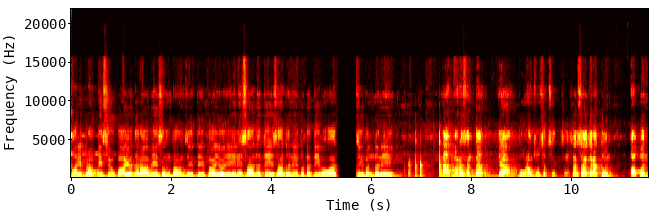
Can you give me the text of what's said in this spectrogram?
हरिप्राप्तीचे उपाय धरावे संतांचे ते पाय। येणे साधते साधने तुटते भवाचे बंधने। नाथ महाराज सांगतात या भवनाम संसार संसार सागरातून आपण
